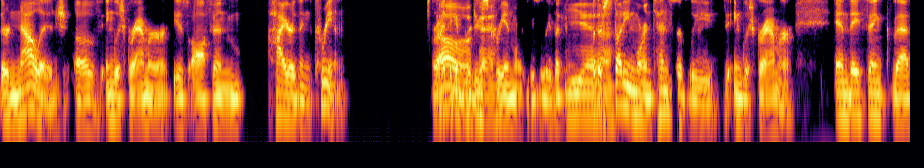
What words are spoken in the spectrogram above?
their knowledge of English grammar is often higher than Korean. Right? they Oh, can produce okay. Korean more easily, but yeah but they're studying more intensively the English grammar, and they think that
